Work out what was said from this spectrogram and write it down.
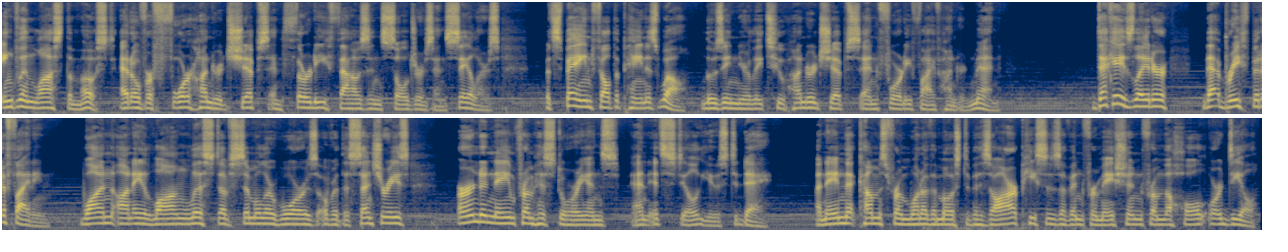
England lost the most, at over 400 ships and 30,000 soldiers and sailors. But Spain felt the pain as well, losing nearly 200 ships and 4,500 men. Decades later, that brief bit of fighting, one on a long list of similar wars over the centuries, earned a name from historians, and it's still used today. A name that comes from one of the most bizarre pieces of information from the whole ordeal,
